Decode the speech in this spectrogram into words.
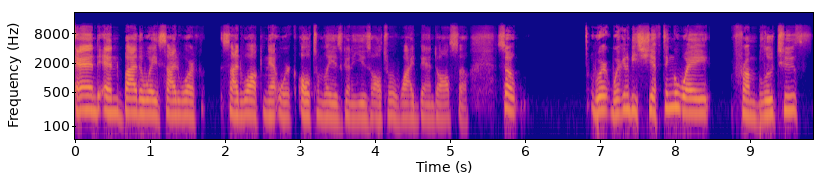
and and by the way, sidewalk sidewalk network ultimately is going to use ultra wideband also. So, we're we're going to be shifting away from Bluetooth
